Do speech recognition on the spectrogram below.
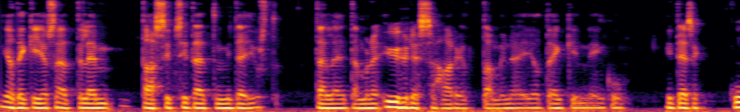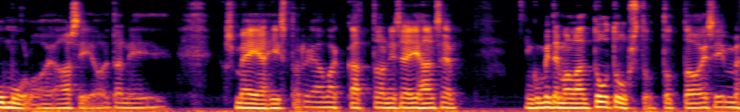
jotenkin jos ajattelee taas sit sitä, että miten just tälleen tämmöinen yhdessä harjoittaminen jotenkin, niin kuin, miten se kumuloi asioita, niin jos meidän historiaa vaikka katsoo, niin se ihan se niin kuin miten me ollaan tutustuttu toisimme,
